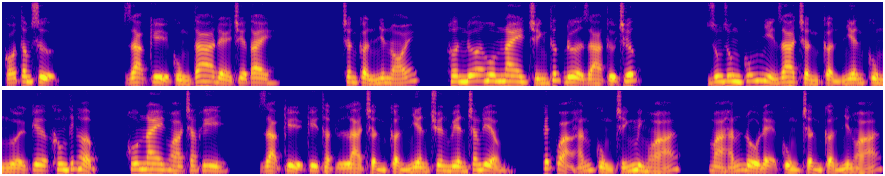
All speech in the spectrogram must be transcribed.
có tâm sự. Dạ kỷ cùng ta để chia tay. Trần Cẩn Nhiên nói, hơn nữa hôm nay chính thức đưa ra từ trước. Dung Dung cũng nhìn ra Trần Cẩn Nhiên cùng người kia không thích hợp, hôm nay hóa trang khi, dạ kỷ kỳ thật là Trần Cẩn Nhiên chuyên viên trang điểm, kết quả hắn cùng chính mình hóa, mà hắn đồ đệ cùng Trần Cẩn Nhiên hóa.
